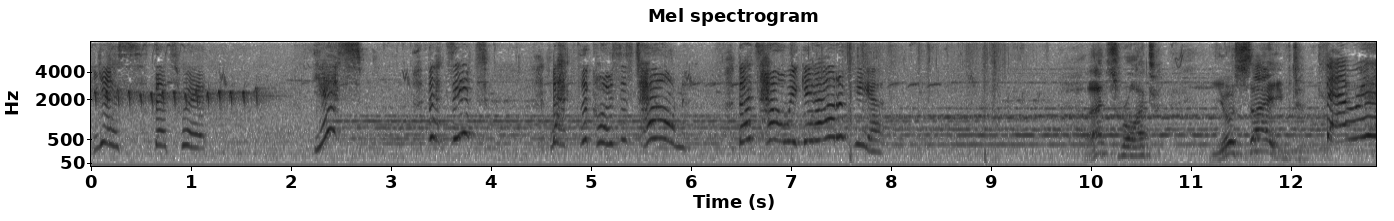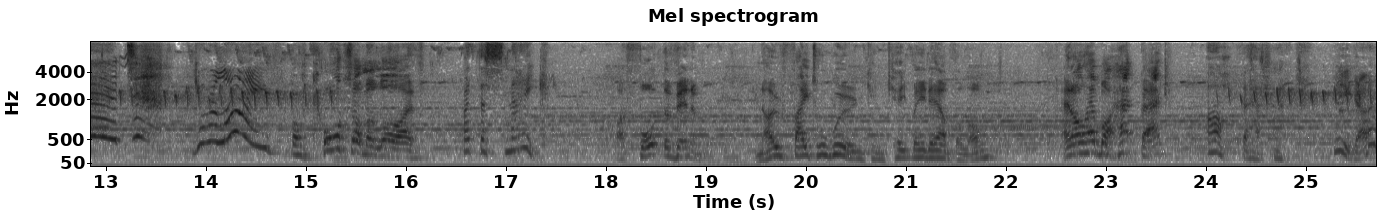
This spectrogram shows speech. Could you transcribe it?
Yes, that's where. Yes! That's it! That's the closest town! That's how we get out of here! That's right. You're saved. Ferret! You're alive! Of course I'm alive. But the snake. I fought the venom. No fatal wound can keep me down for long. And I'll have my hat back. Oh, that. Here you go.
